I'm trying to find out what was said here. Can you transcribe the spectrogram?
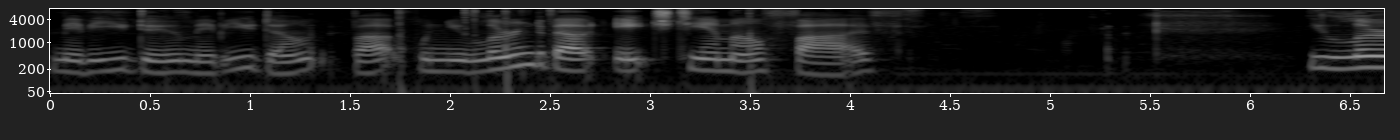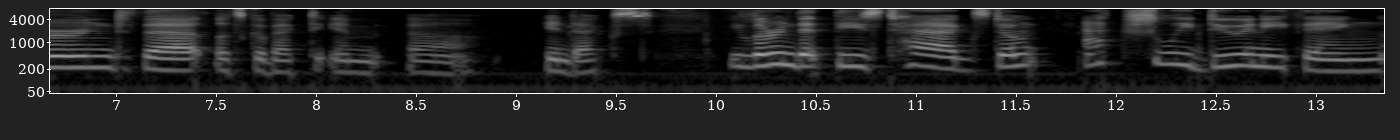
maybe you do, maybe you don't, but when you learned about HTML5, you learned that, let's go back to uh, index, you learned that these tags don't actually do anything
